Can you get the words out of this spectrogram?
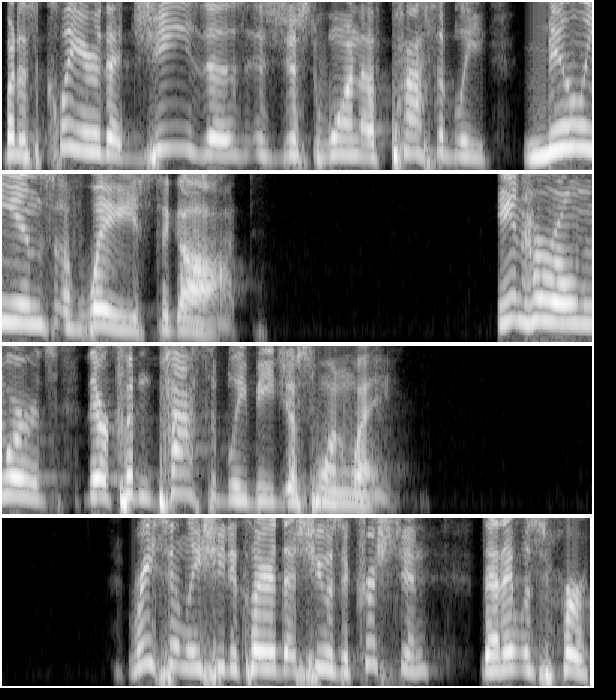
but it's clear that Jesus is just one of possibly millions of ways to God. In her own words, there couldn't possibly be just one way. Recently, she declared that she was a Christian, that it was her,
